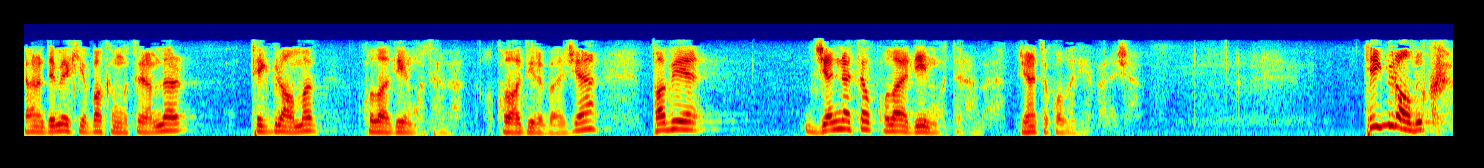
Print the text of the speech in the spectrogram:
Yani demek ki bakın muhteremler tekbir almak kolay değil muhteremler. Kolay değil böylece. Tabi cennete kolay değil muhteremler. Cennete kolay değil böylece. Tekbir aldık.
